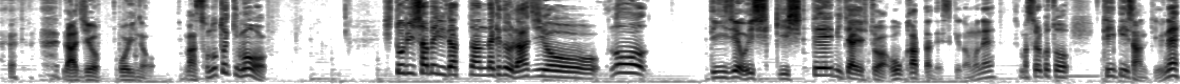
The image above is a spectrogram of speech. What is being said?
ラジオっぽいの。まあその時も、一人喋りだったんだけど、ラジオの DJ を意識してみたいな人は多かったですけどもね。まあ、それこそ TP さんっていうね、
